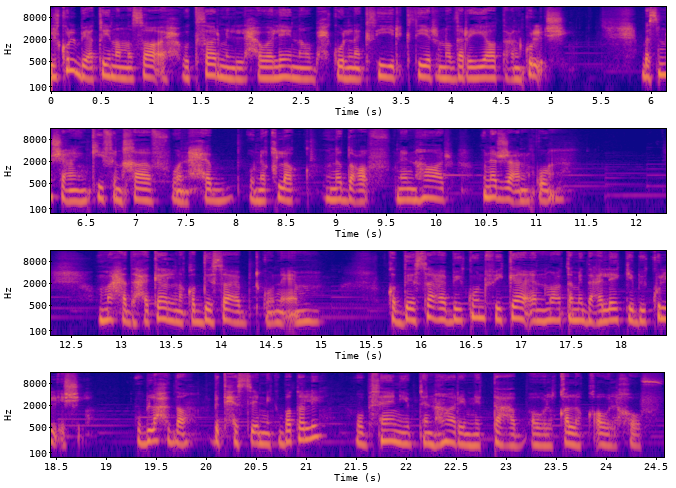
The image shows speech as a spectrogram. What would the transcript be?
الكل بيعطينا نصائح وكثار من اللي حوالينا وبيحكوا لنا كثير كثير نظريات عن كل إشي. بس مش عن كيف نخاف ونحب ونقلق ونضعف وننهار ونرجع نقوم. وما حدا حكى لنا قد صعب تكون أم. قد صعب يكون في كائن معتمد عليك بكل إشي. وبلحظة بتحسي إنك بطلة وبثانية بتنهاري من التعب أو القلق أو الخوف.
